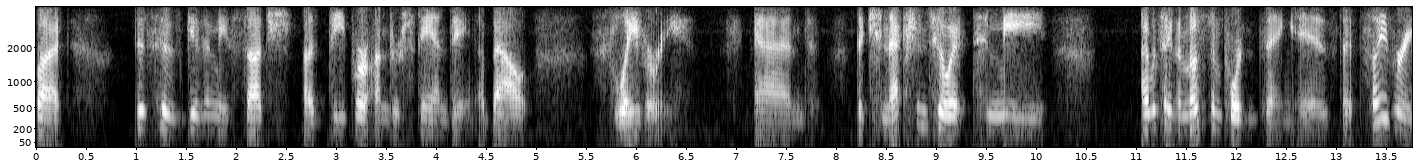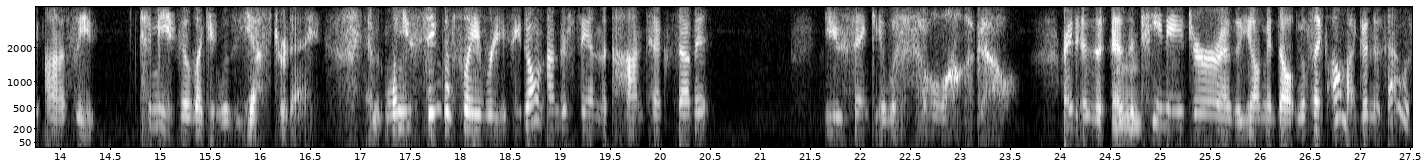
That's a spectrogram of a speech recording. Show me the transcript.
but this has given me such a deeper understanding about slavery. And the connection to it, to me, I would say the most important thing is that slavery, honestly, to me, it feels like it was yesterday. And when you think of slavery, if you don't understand the context of it, you think it was so long ago. Right? As a, as a Mm. teenager, as a young adult, you'll think, "Oh my goodness, that was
